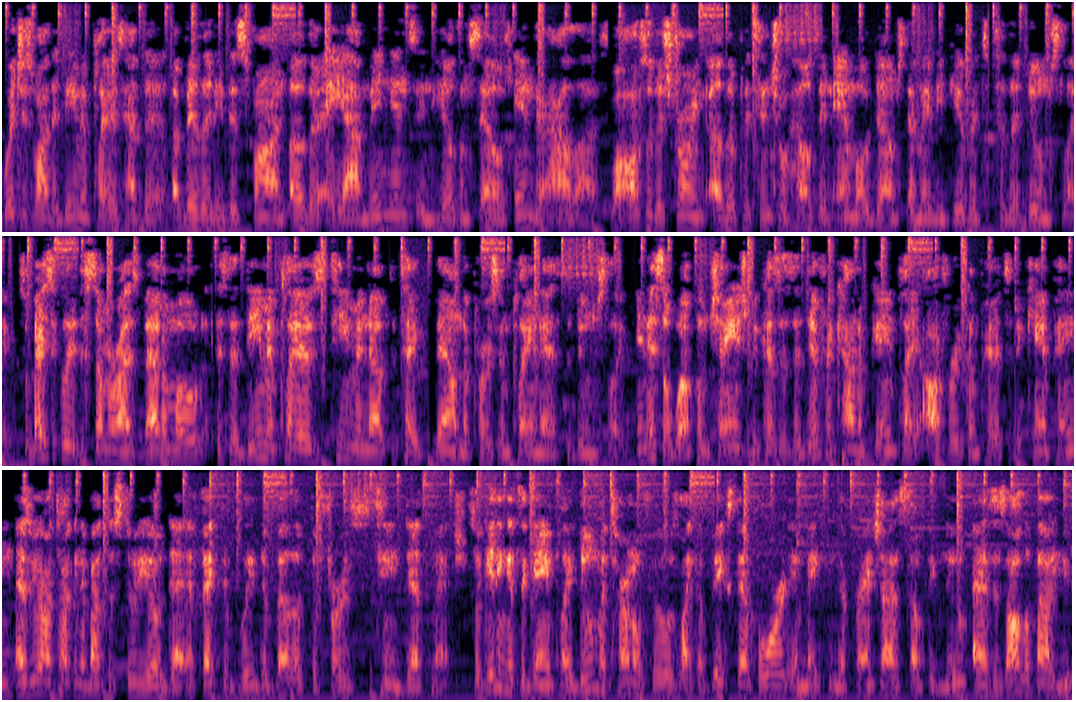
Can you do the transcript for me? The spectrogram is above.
which is why the demon players have the ability to spawn other AI minions and heal themselves and their allies, while also destroying other potential health and ammo dumps that may be given to the Doomslayer. So basically, to summarize battle mode, it's the demon players teaming up to take down the person playing as the Doomslayer. And it's a welcome change because it's a different kind of gameplay offered compared to the campaign, as we are talking about the studio that effectively developed the first Team Deathmatch. So getting into gameplay, Doom Eternal feels like a big step forward in making the franchise something new, as it's all about you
